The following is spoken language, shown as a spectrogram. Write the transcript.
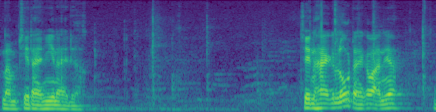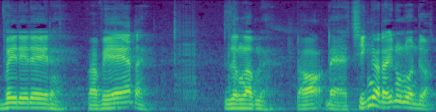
nằm trên này như này được. Trên hai cái lốt này các bạn nhé VDD này và VS này. Dương âm này đó để chính ở đấy luôn luôn được.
